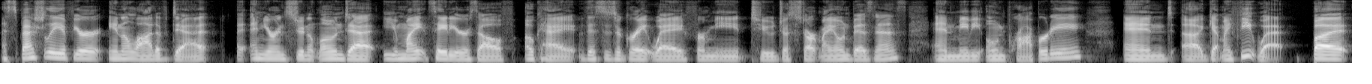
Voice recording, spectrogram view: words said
especially if you're in a lot of debt and you're in student loan debt, you might say to yourself, okay, this is a great way for me to just start my own business and maybe own property and uh, get my feet wet. But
